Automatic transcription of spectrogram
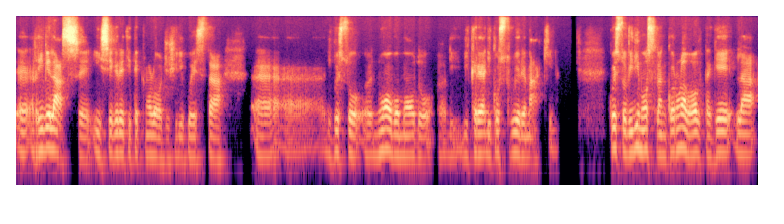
eh, rivelasse i segreti tecnologici di, questa, eh, di questo eh, nuovo modo eh, di, di, di, costruire macchine. Questo vi dimostra ancora una volta che la,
